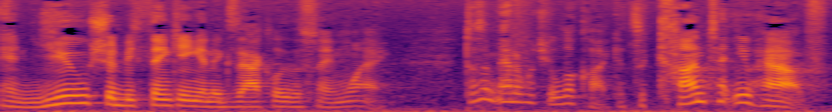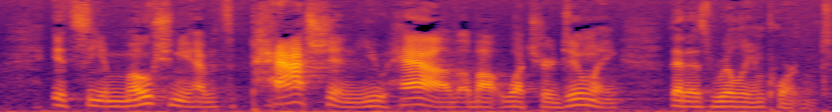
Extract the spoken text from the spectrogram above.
And you should be thinking in exactly the same way. It doesn't matter what you look like, it's the content you have, it's the emotion you have, it's the passion you have about what you're doing that is really important.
